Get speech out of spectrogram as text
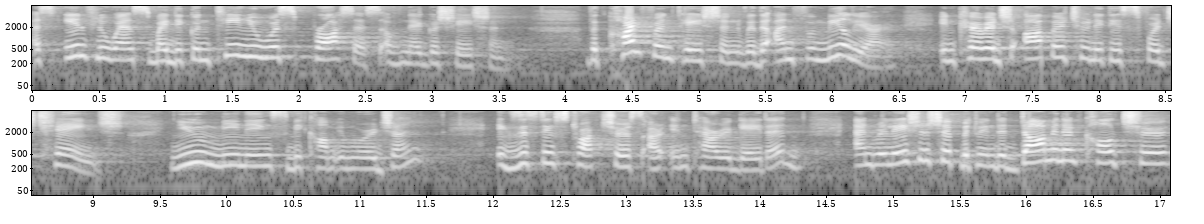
as influenced by the continuous process of negotiation. The confrontation with the unfamiliar encourage opportunities for change. New meanings become emergent, existing structures are interrogated, and relationship between the dominant culture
